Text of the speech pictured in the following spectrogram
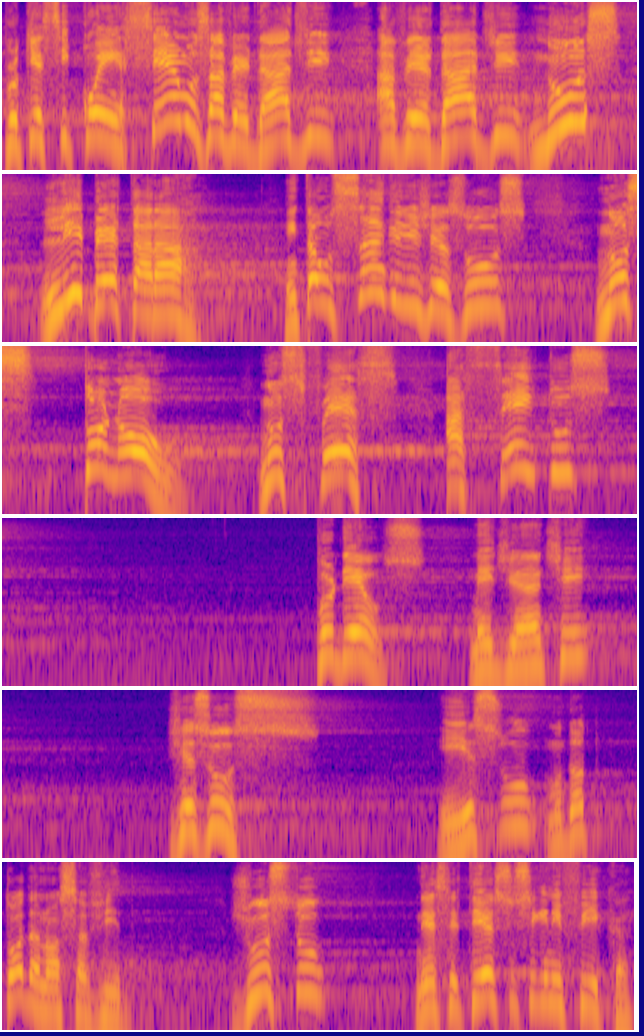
porque se conhecermos a verdade, a verdade nos libertará. Então, o sangue de Jesus nos tornou, nos fez aceitos por Deus, mediante Jesus. E isso mudou toda a nossa vida. Justo, nesse texto, significa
